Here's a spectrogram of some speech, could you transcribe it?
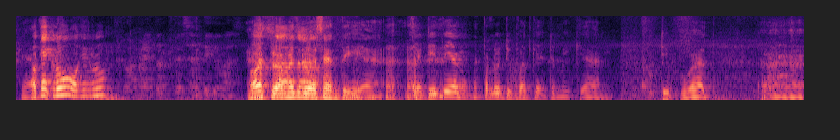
Ya, Oke kru, oke kru. Oh, Siap, 2 meter siap. 2 senti ya. Jadi itu yang perlu dibuat kayak demikian. Dibuat eh,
